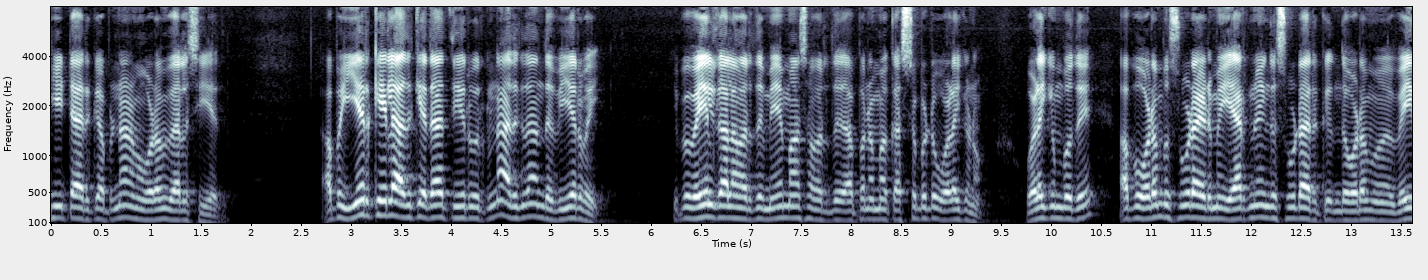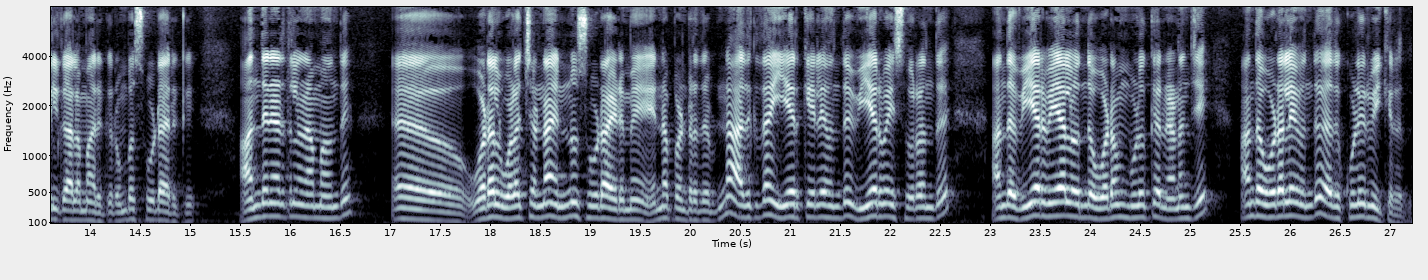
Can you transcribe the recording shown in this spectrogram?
ஹீட்டாக இருக்குது அப்படின்னா நம்ம உடம்பு வேலை செய்யாது. அப்போ இயற்கையில் அதுக்கு ஏதாவது தீர்வு இருக்குன்னா அதுக்கு தான் அந்த வியர்வை. இப்போ வெயில் காலம் வருது மே மாதம் வருது அப்போ நம்ம கஷ்டப்பட்டு உழைக்கணும். உழைக்கும் போது அப்போ உடம்பு சூடாகிடுமே ஏற்கனவே இங்கே சூடாக இருக்குது இந்த உடம்பு வெயில் காலமாக இருக்குது ரொம்ப சூடாக இருக்குது அந்த நேரத்தில் நம்ம வந்து உடல் உழைச்சோன்னா இன்னும் சூடாகிடுமே என்ன பண்ணுறது அப்படின்னா அதுக்கு தான் இயற்கையிலே வந்து வியர்வை சுரந்து அந்த வியர்வையால் அந்த உடம்பு முழுக்க நனைஞ்சு அந்த உடலை வந்து அது குளிர்விக்கிறது.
